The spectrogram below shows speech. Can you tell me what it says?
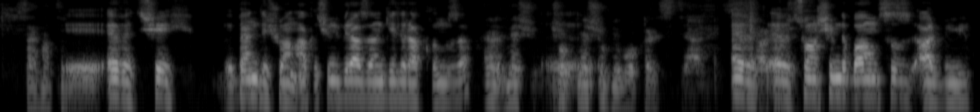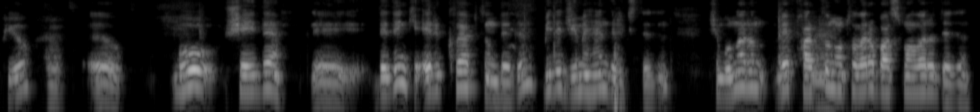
Sen hatırla. e, evet şey ben de şu an şimdi birazdan gelir aklımıza. Evet, meşhur, çok e, meşhur bir vokalist yani. Evet Şarkıcı. evet son şimdi bağımsız albüm yapıyor. Evet. Ee, bu şeyde e, dedin ki Eric Clapton dedin bir de Jimi Hendrix dedin. Şimdi bunların ve farklı notalara basmaları dedin.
